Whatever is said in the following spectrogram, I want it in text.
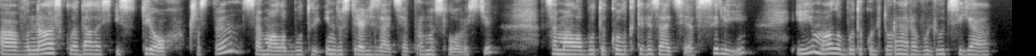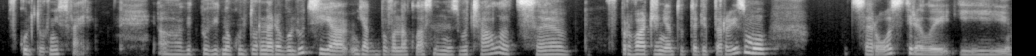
вона складалась із трьох частин: це мала бути індустріалізація промисловості, це мала бути колективізація в селі, і мала бути культурна революція в культурній сфері. Відповідно, культурна революція, як би вона класно не звучала, це впровадження тоталітаризму, це розстріли і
